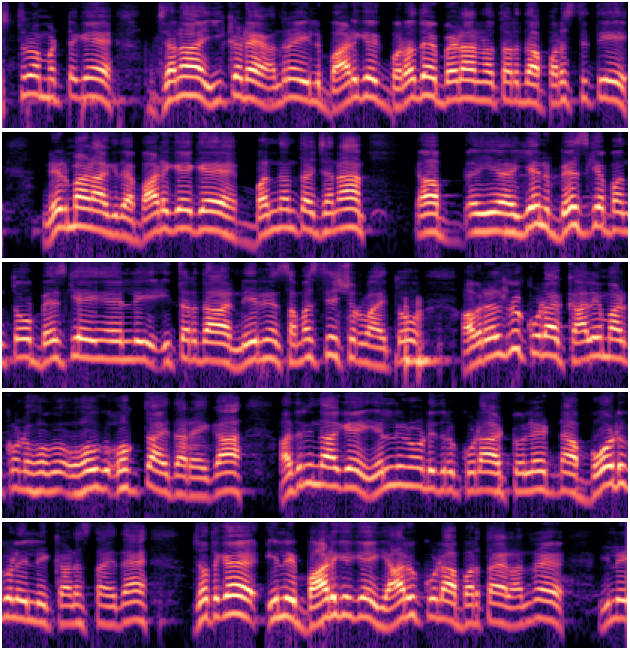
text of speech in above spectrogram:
ಅಷ್ಟರ ಮಟ್ಟಿಗೆ ಜನ ಈ ಕಡೆ, ಅಂದರೆ ಇಲ್ಲಿ ಬಾಡಿಗೆಗೆ ಬರೋದೇ ಬೇಡ ಅನ್ನೋ ಥರದ ಪರಿಸ್ಥಿತಿ ನಿರ್ಮಾಣ ಆಗಿದೆ. ಬಾಡಿಗೆಗೆ ಬಂದಂಥ ಜನ ಏನು ಬೇಸಿಗೆ ಬಂತು, ಬೇಸಿಗೆಯಲ್ಲಿ ಈ ಥರದ ನೀರಿನ ಸಮಸ್ಯೆ ಶುರುವಾಯಿತು. ಅವರೆಲ್ಲರೂ ಕೂಡ ಖಾಲಿ ಮಾಡ್ಕೊಂಡು ಹೋಗಿ ಹೋಗಿ, ಹೋಗ್ತಾ ಇದ್ದಾರೆ ಈಗ. ಅದರಿಂದಾಗಿ ಎಲ್ಲಿ ನೋಡಿದರೂ ಕೂಡ ಟೊಯ್ಲೆಟ್ನ ಬೋರ್ಡ್ಗಳು ಇಲ್ಲಿ ಕಾಣಿಸ್ತಾ ಇದೆ. ಜೊತೆಗೆ ಇಲ್ಲಿ ಬಾಡಿಗೆಗೆ ಯಾರು ಕೂಡ ಬರ್ತಾ ಇಲ್ಲ. ಅಂದರೆ ಇಲ್ಲಿ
